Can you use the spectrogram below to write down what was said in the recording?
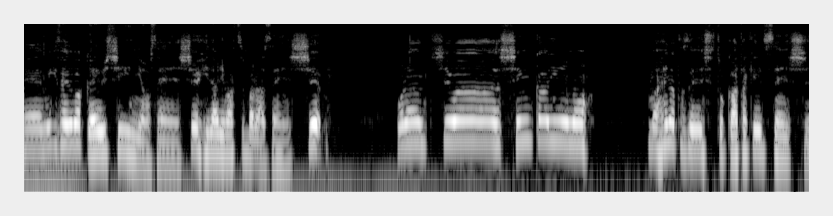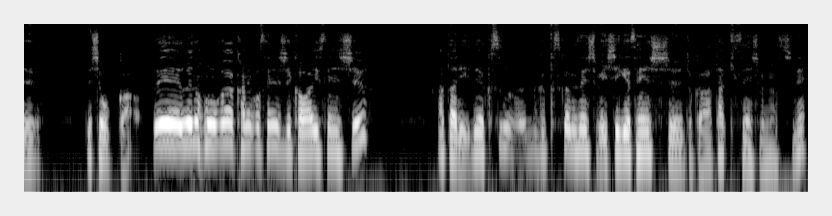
えー、右サイドバック、エウシーニョ選手、左松原選手、ボランチは新加入の、まあ、ヘナト選手とか竹内選手でしょうか。で、上の方が金子選手、河合選手あたりで、くす、くすかみ選手とか石毛選手とか、滝選手もいますしね。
